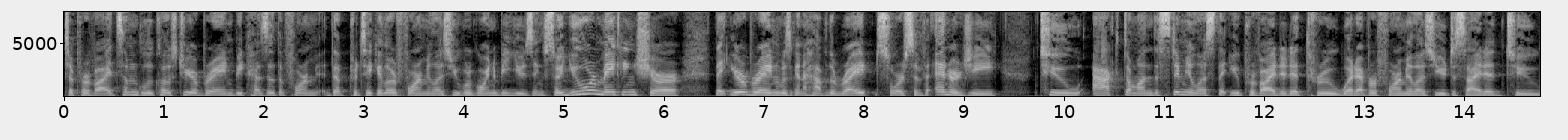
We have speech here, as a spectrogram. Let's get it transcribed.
to provide some glucose to your brain because of the form the particular formulas you were going to be using. So you were making sure that your brain was going to have the right source of energy to act on the stimulus that you provided it through whatever formulas you decided to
